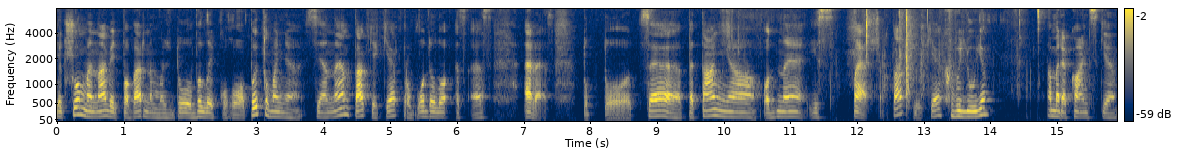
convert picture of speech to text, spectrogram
Якщо ми навіть повернемось до великого опитування CNN, так, яке проводило ССРС. Тобто це питання одне із перших, так, яке хвилює американське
